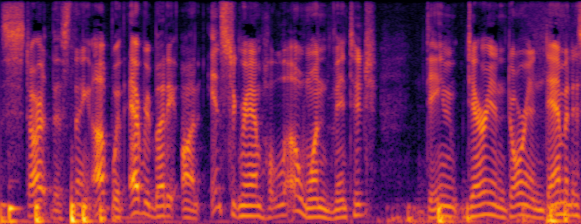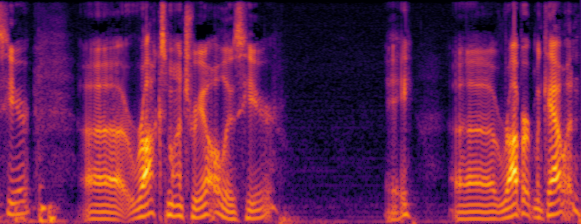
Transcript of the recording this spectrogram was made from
start this thing up with everybody on Instagram. Hello, One Vintage. Dame, Darian Dorian Dammit is here. Uh, Rocks Montreal is here. Hey. Uh, Robert McGowan,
